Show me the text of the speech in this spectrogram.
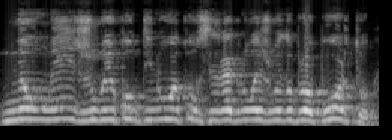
não é jogador, eu continuo a considerar que não é jogador para o Porto.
